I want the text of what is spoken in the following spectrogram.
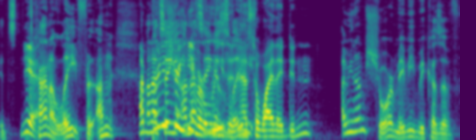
it's, Yeah. it's kind of late for. I'm I'm, not pretty saying- sure he I'm gave a saying it's reason as to why they didn't. I mean, I'm sure maybe because of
